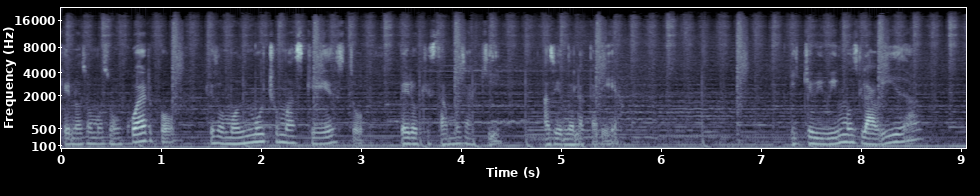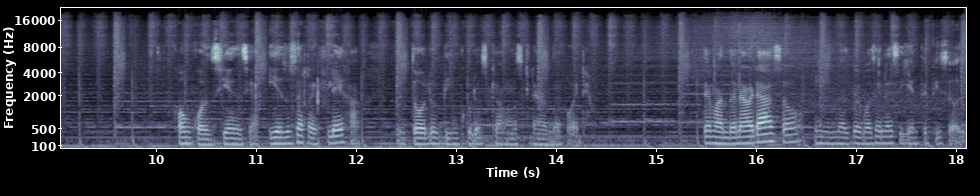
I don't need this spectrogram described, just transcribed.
que no somos un cuerpo, que somos mucho más que esto, pero que estamos aquí haciendo la tarea. Y que vivimos la vida con conciencia. Y eso se refleja todos los vínculos que vamos creando afuera. Te mando un abrazo y nos vemos en el siguiente episodio.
